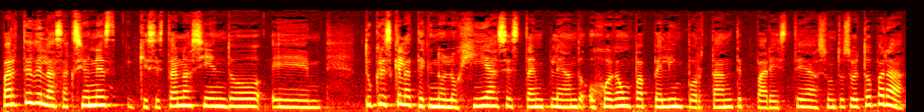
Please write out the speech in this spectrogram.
Parte de las acciones que se están haciendo, eh, ¿tú crees que la tecnología se está empleando o juega un papel importante para este asunto, sobre todo para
